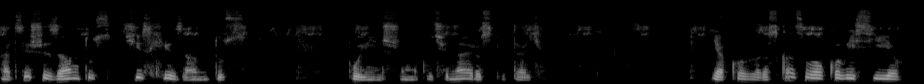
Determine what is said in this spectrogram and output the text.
А це шизантус чи схизантус. По-іншому починає розквітати. Я розказував, коли сіяв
